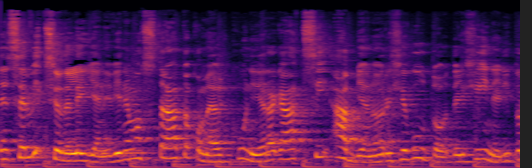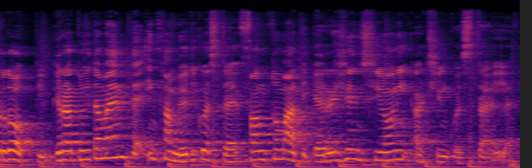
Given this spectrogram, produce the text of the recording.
Nel servizio delle Iene viene mostrato come alcuni ragazzi abbiano ricevuto decine di prodotti gratuitamente in cambio di queste fantomatiche recensioni a 5 stelle.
